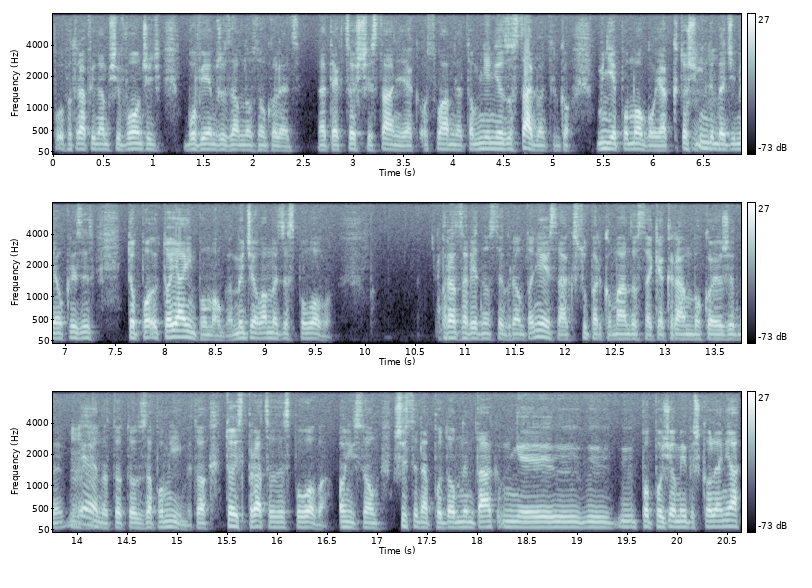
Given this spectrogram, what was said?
potrafi nam się włączyć, bo wiem, że za mną są koledzy. Nawet jak coś się stanie, jak osłabnę, to mnie nie zostawią, tylko mnie pomogą. Jak ktoś inny będzie miał kryzys, to, po, to ja im pomogę. My działamy zespołowo. Praca w jednostce grom to nie jest tak super komandos, tak jak Rambo kojarzymy. Nie, no to, to zapomnijmy. To, to jest praca zespołowa. Oni są wszyscy na podobnym tak, yy, yy, po poziomie wyszkolenia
